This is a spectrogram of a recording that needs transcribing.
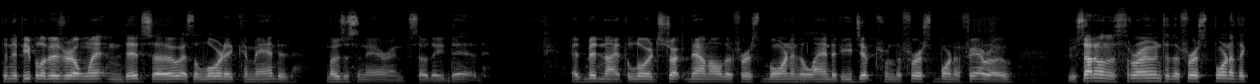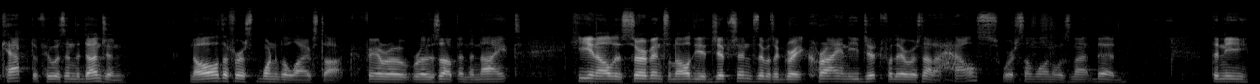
Then the people of Israel went and did so as the Lord had commanded Moses and Aaron, so they did. At midnight, the Lord struck down all the firstborn in the land of Egypt, from the firstborn of Pharaoh, who sat on the throne, to the firstborn of the captive who was in the dungeon, and all the firstborn of the livestock. Pharaoh rose up in the night, he and all his servants and all the Egyptians. There was a great cry in Egypt, for there was not a house where someone was not dead. Then he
